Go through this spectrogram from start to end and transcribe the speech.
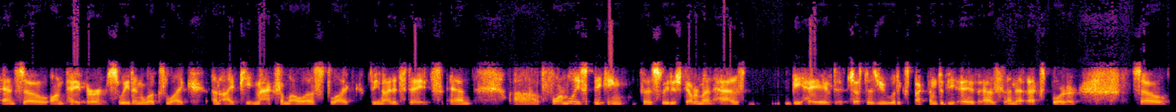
And so on paper, Sweden looks like an IP maximalist like the United States. And uh, formally speaking, the Swedish government has behaved just as you would expect them to behave as a net exporter. So,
